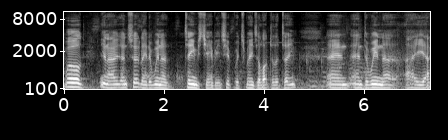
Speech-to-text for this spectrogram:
Well, you know, and certainly to win a teams championship, which means a lot to the team, and and to win a, a uh,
